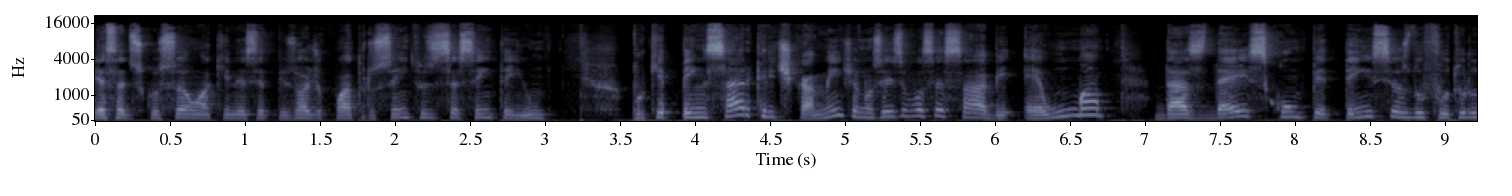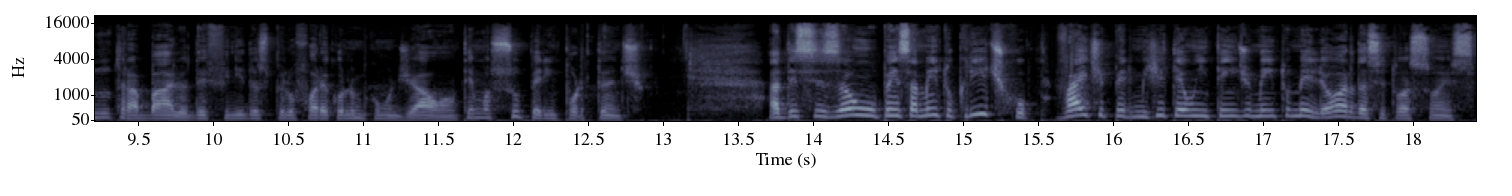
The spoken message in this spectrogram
essa discussão aqui nesse episódio 461. Porque pensar criticamente, eu não sei se você sabe, é uma das 10 competências do futuro do trabalho definidas pelo Fórum Econômico Mundial. É um tema super importante. A decisão, o pensamento crítico vai te permitir ter um entendimento melhor das situações,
